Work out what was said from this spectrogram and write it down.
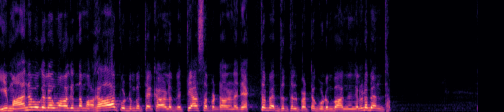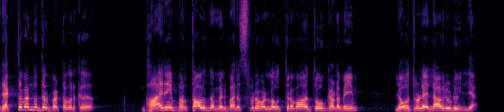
ഈ മാനവകുലമാകുന്ന മഹാകുടുംബത്തെക്കാളും വ്യത്യാസപ്പെട്ടാണ് രക്തബന്ധത്തിൽപ്പെട്ട കുടുംബാംഗങ്ങളുടെ ബന്ധം. രക്തബന്ധത്തിൽപ്പെട്ടവർക്ക് ഭാര്യയും ഭർത്താവും തമ്മിൽ പരസ്പരമുള്ള ഉത്തരവാദിത്വവും കടമയും ലോകത്തിലുള്ള എല്ലാവരോടും ഇല്ല.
